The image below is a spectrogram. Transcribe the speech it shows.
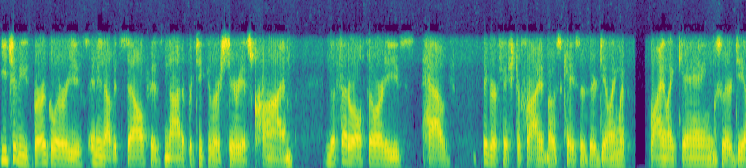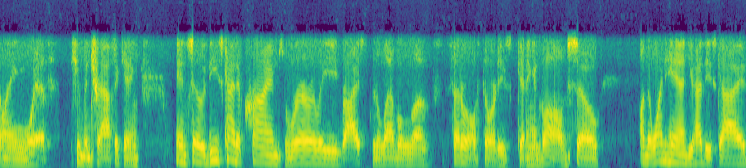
each of these burglaries, in and of itself, is not a particular serious crime. The federal authorities have bigger fish to fry in most cases. They're dealing with violent gangs, they're dealing with human trafficking. And so these kind of crimes rarely rise to the level of federal authorities getting involved. So on the one hand, you had these guys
